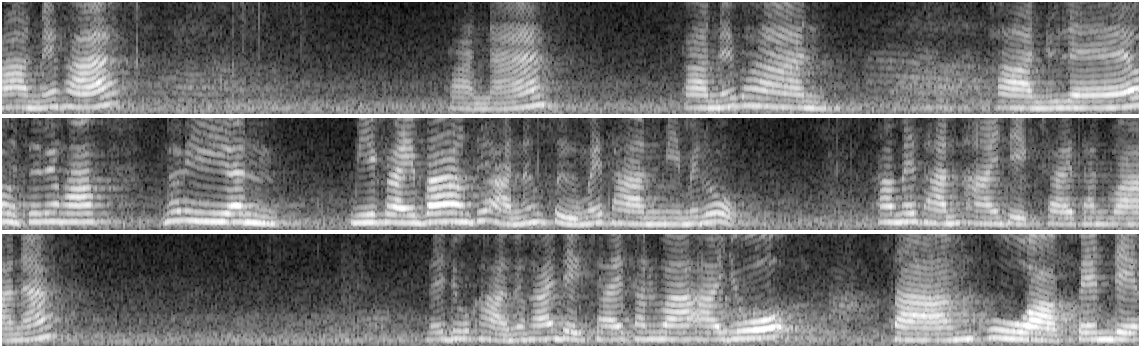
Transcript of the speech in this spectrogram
ผ่านไหมคะ ผ่านนะ ผ่านไม่ผ่าน ผ่านอยู่แล้วใช่ไหมคะ นักเรียนมีใครบ้างที่อ่านหนังสือไม่ทันมีไหมลูก ถ้าไม่ทันอายเด็กชายธันวานะ ได้ดูข่าวไหมคะ เด็กชายธันวาอายุสามขวบเป็นเด็ก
